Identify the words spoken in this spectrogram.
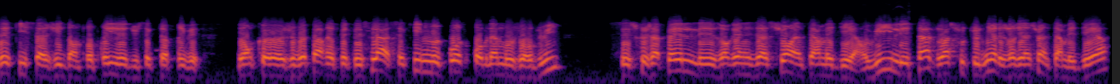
dès qu'il s'agit d'entreprises et du secteur privé. Donc, je ne vais pas répéter cela. Ce qui me pose problème aujourd'hui, c'est ce que j'appelle les organisations intermédiaires. Oui, l'État doit soutenir les organisations intermédiaires,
